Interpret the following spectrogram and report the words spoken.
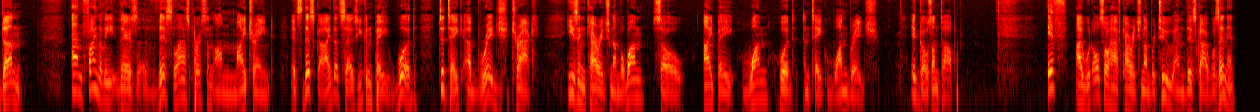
Done. And finally, there's this last person on my train. It's this guy that says you can pay wood to take a bridge track. He's in carriage number one, so I pay one wood and take one bridge it goes on top. If I would also have carriage number two and this guy was in it,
